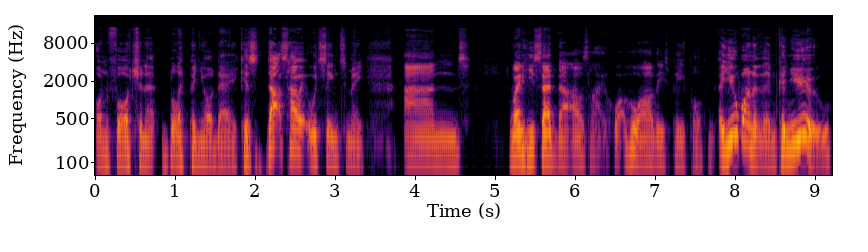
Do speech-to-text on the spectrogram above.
unfortunate blip in your day? Because that's how it would seem to me. And when he said that, I was like, what, who are these people? Are you one of them? Can you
